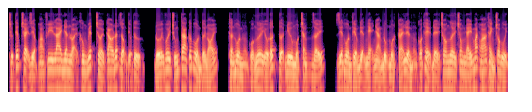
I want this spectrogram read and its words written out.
trực tiếp chạy diệp hoang phi lai nhân loại không biết trời cao đất rộng tiểu tử, đối với chúng ta cướp hồn tới nói, thần hồn của ngươi yếu ớt tựa như một trang giấy, diệt hồn thiểm điện nhẹ nhàng đụng một cái liền có thể để cho ngươi trong nháy mắt hóa thành cho bụi.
